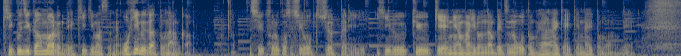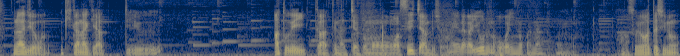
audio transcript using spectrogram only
聞く時間もあるんで聞きますよね。お昼だとなんか、それこそ仕事中だったり、昼休憩にはまあいろんな別のこともやらなきゃいけないと思うので、ラジオを聞かなきゃっていう後でいいかってなっちゃうともう忘れちゃうんでしょうね。だから夜の方がいいのかな、うん。まあ、それは私の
